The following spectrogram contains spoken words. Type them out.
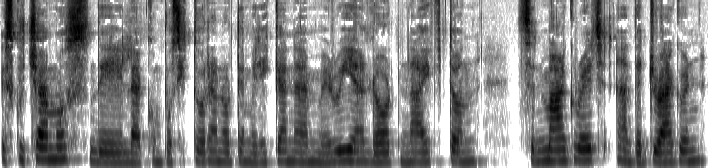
Escuchamos de la compositora norteamericana Maria Lord Knifton, St. Margaret and the Dragon,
